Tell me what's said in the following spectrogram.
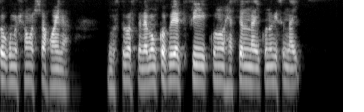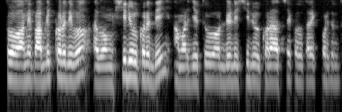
তো কোনো সমস্যা হয় না, বুঝতে পারছেন? এবং কপিরাইট ফ্রি কোনো হ্যাসেল নাই, কোনো কিছু নাই। তো আমি পাবলিক করে দিব এবং শিডিউল করে দিই। আমার যেহেতু অলরেডি শিডিউল করা আছে কত তারিখ পর্যন্ত?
